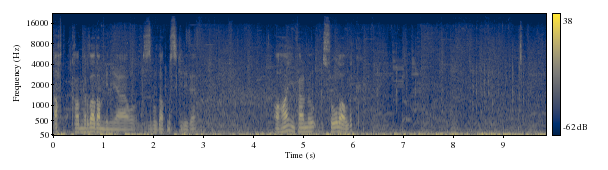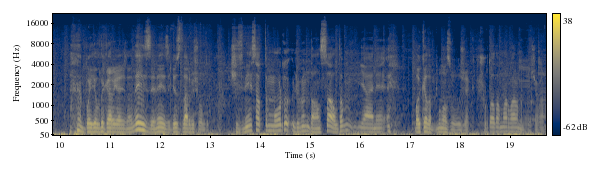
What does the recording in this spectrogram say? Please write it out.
Ah kandırdı adam beni ya o zıbıldatma skilliyle. Aha Infernal Soul aldık. Bayıldık arkadaşlar. Neyse neyse göstermiş olduk. Çizmeyi sattım bu arada ölümün dansı aldım. Yani bakalım bu nasıl olacak. Şurada adamlar var mıdır acaba?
